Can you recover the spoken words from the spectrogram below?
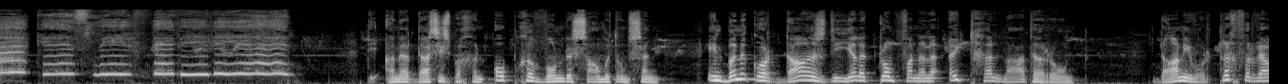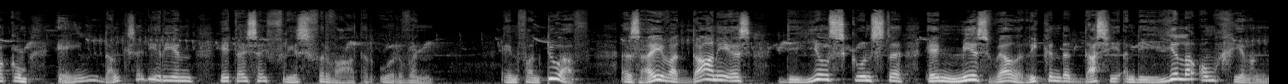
Ek is lief vir die reën. Die ander dassies begin opgewonde saam met hom sing en binnekort dans die hele klomp van hulle uitgelate rond. Dani word terugverwelkom en danksy die reën het hy sy vrees vir water oorwin. En van toe af is hy wat Dani is, die heel skoonste en mees welriekende dassie in die hele omgewing.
